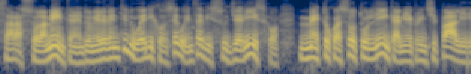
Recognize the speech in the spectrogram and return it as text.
sarà solamente nel 2022 e di conseguenza vi suggerisco, metto qua sotto un link ai miei principali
